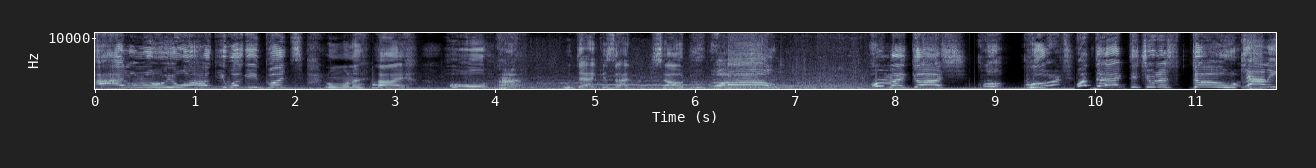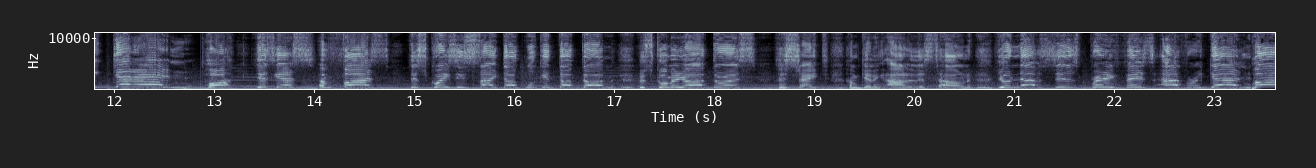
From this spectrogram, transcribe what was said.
I don't know who you are, Huggy Wuggy, but I don't want to die. Oh, huh? What the heck is that sound? Whoa! Oh my gosh! Cl- Clurt? What the heck did you just do? Charlie, get in! Oh, yes, yes, I'm fast. This crazy side dog looking dum dum is coming after us. That's right, I'm getting out of this town. You'll never see this pretty face ever again. But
